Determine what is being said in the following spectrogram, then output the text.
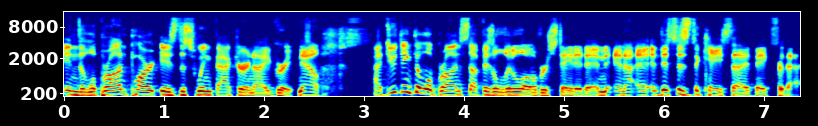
and the LeBron part is the swing factor, and I agree. Now, I do think the LeBron stuff is a little overstated, and and I, this is the case that I'd make for that.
